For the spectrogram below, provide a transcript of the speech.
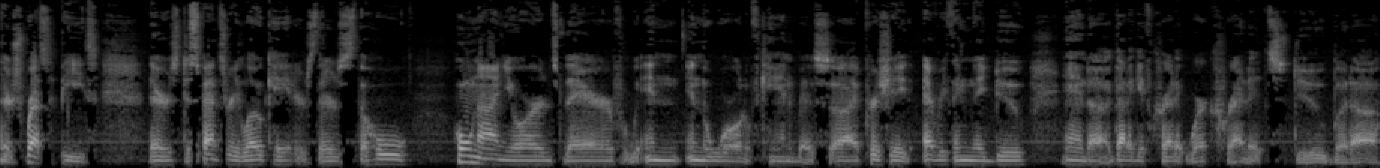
there's recipes, there's dispensary locators, there's the whole whole nine yards there in in the world of cannabis. Uh, I appreciate everything they do, and uh, got to give credit where credit's due. But uh,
